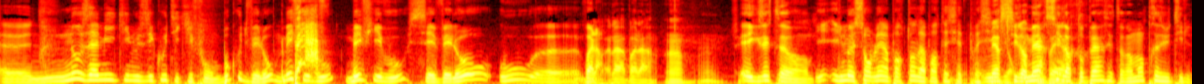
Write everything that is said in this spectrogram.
euh, nos amis qui nous écoutent et qui font beaucoup de vélo, méfiez-vous, méfiez-vous, c'est vélo ou euh, voilà. Voilà, voilà. hein, hein. Exactement. Il, il me semblait important d'apporter cette précision. Merci, Lord ton Merci, père. Lord ton père, c'était vraiment très utile.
